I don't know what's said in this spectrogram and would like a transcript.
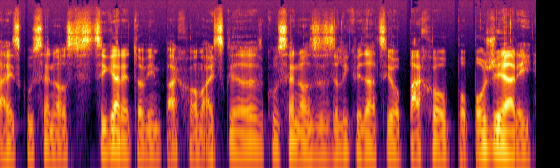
aj skúsenosť s cigaretovým pachom, aj skúsenosť s likvidáciou pachov po požiari.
